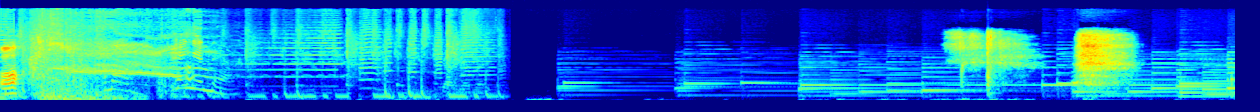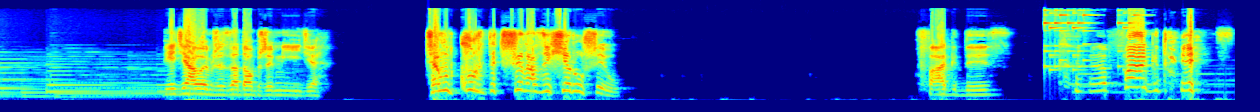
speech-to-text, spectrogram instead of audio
O, wiedziałem, że za dobrze mi idzie. Czemu kurde trzy razy się ruszył? Fuck this. Fuck this.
